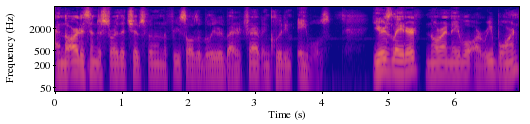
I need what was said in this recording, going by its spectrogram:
And the artisan destroyed the chips, filling the free souls of believers that are trapped, including Abel's. Years later, Nora and Abel are reborn,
